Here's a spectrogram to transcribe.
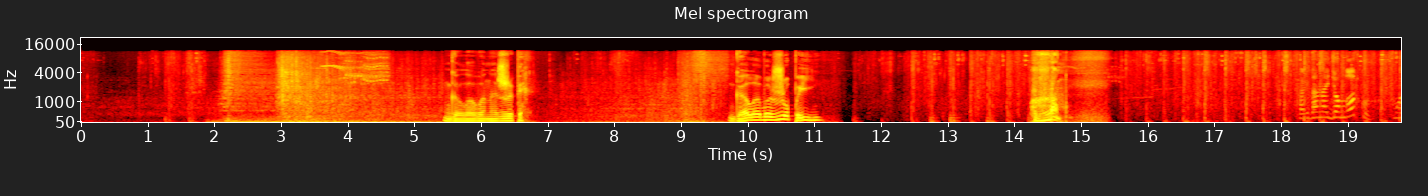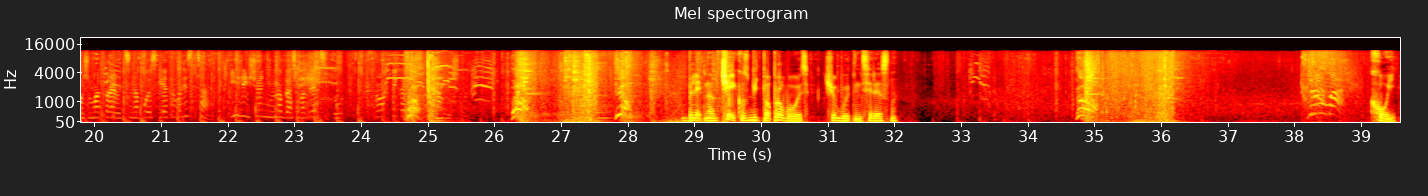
Голова на жопе. Голова жопой. Ран. Когда найдем лодку, можем отправиться на поиски этого резца. Или еще немного осмотреться тут. Но ты, конечно. Блять, надо чайку сбить попробовать. Что будет интересно? Хуй.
